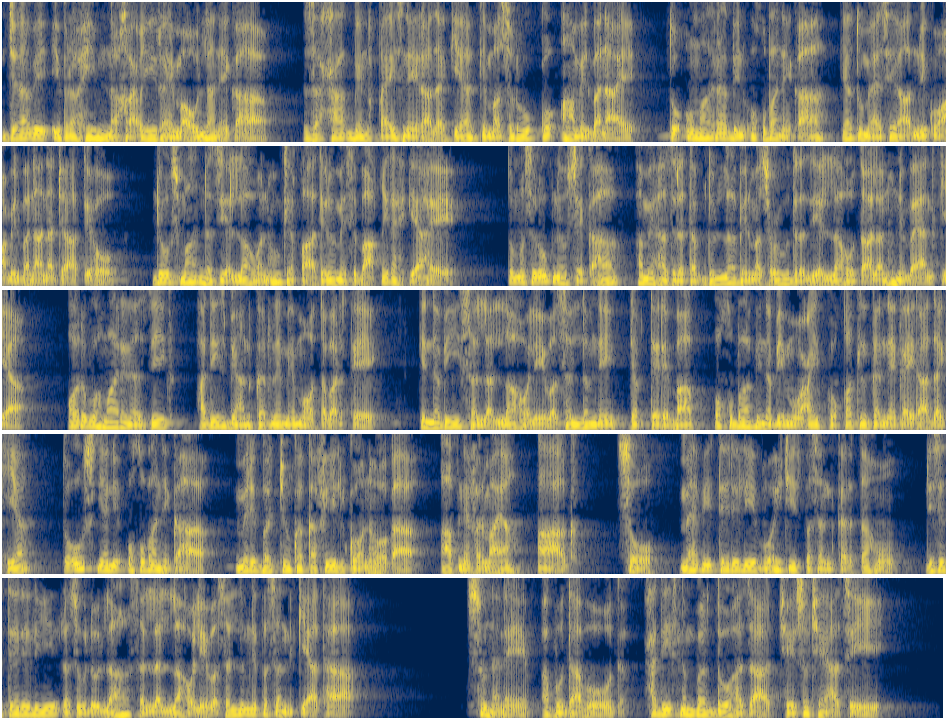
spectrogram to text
جناب ابراہیم نخعی رحمہ اللہ نے کہا، زحاق بن قیس نے ارادہ کیا کہ مسروق کو عامل بنائے۔ تو عمارہ بن عقبہ نے کہا، کیا تم ایسے آدمی کو عامل بنانا چاہتے ہو جو عثمان رضی اللہ عنہ کے قاتلوں میں سے باقی رہ گیا ہے؟ تو مسروق نے اس سے کہا، ہمیں حضرت عبداللہ بن مسعود رضی اللہ تعالیٰ عنہ نے بیان کیا اور وہ ہمارے نزدیک حدیث بیان کرنے میں معتبر تھے کہ نبی صلی اللہ علیہ وسلم نے جب تیرے باپ عقبہ بن نبی معاید کو قتل کرنے کا ارادہ کیا تو اس یعنی عقبہ نے کہا، میرے بچوں کا کفیل کون ہوگا؟ آپ نے فرمایا، آگ. سو، میں بھی تیرے لیے وہی چیز پسند کرتا ہوں، جسے تیرے لیے رسول اللہ صلی اللہ علیہ وسلم نے پسند کیا تھا۔ سننے ابو داود، حدیث نمبر دو ہزار چھ سو چھیاسی۔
